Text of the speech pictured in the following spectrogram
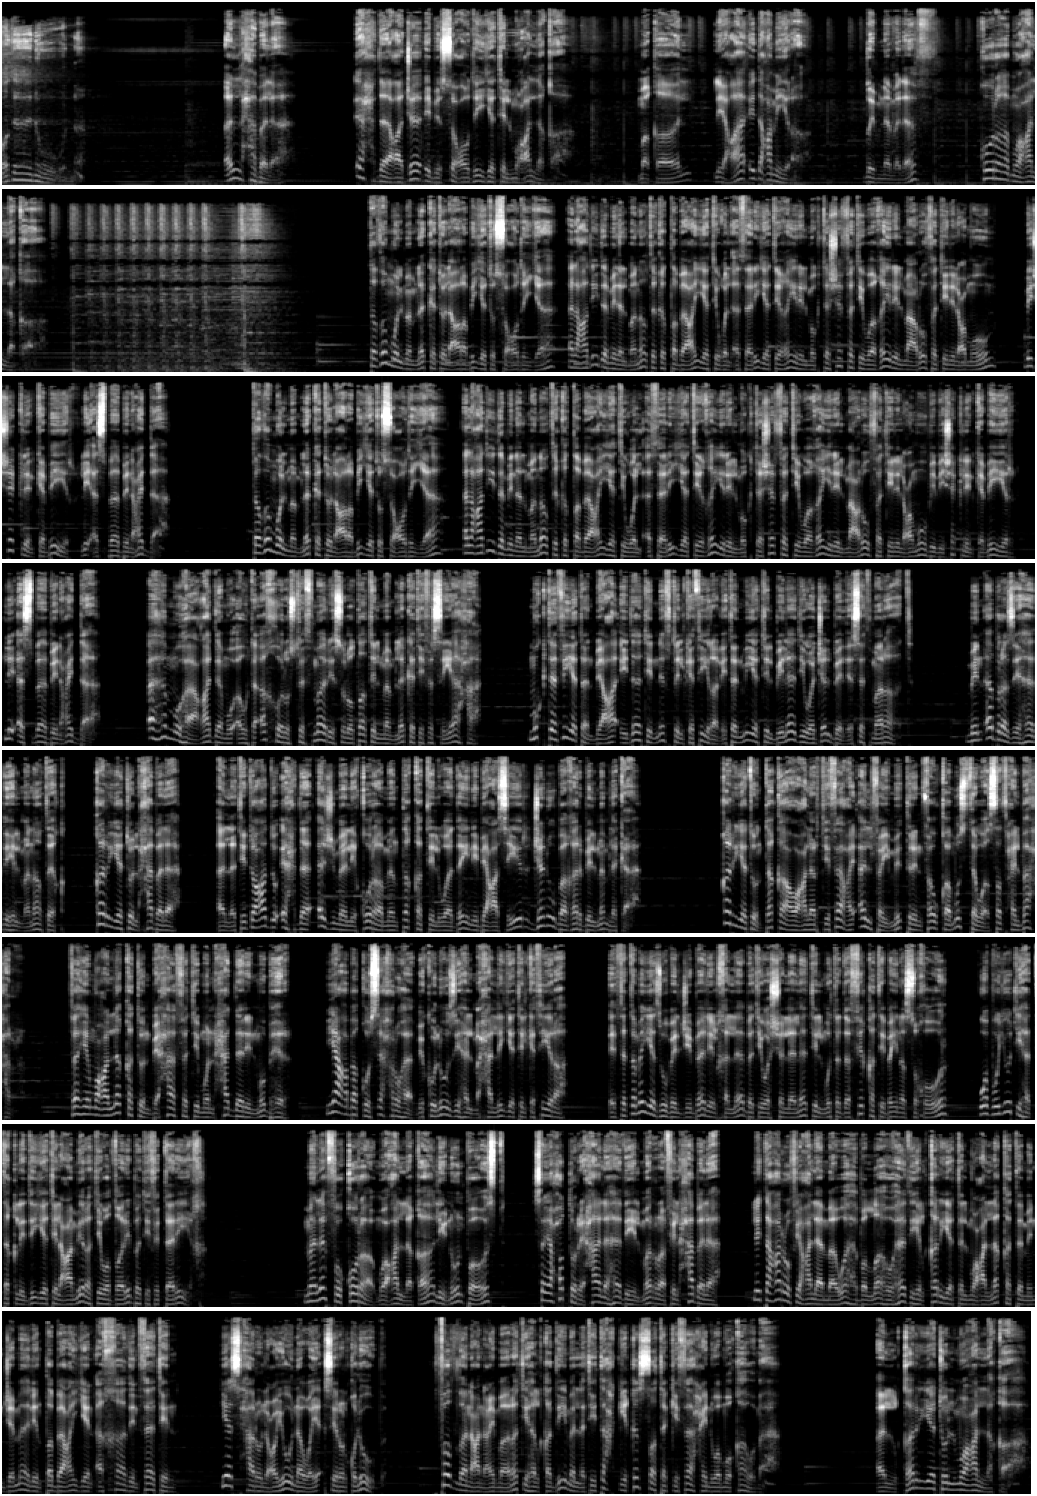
ودانون الحبلة إحدى عجائب السعودية المعلقة. مقال لعائد عميرة ضمن ملف قرى معلقة. تضم المملكة العربية السعودية العديد من المناطق الطبيعية والأثرية غير المكتشفة وغير المعروفة للعموم بشكل كبير لأسباب عدة. تضم المملكة العربية السعودية العديد من المناطق الطبيعية والأثرية غير المكتشفة وغير المعروفة للعموم بشكل كبير لأسباب عدة. أهمها عدم أو تأخر استثمار سلطات المملكة في السياحة مكتفية بعائدات النفط الكثيرة لتنمية البلاد وجلب الاستثمارات. من أبرز هذه المناطق قرية الحبلة التي تعد إحدى أجمل قرى منطقة الوادين بعسير جنوب غرب المملكة. قرية تقع على ارتفاع ألفي متر فوق مستوى سطح البحر، فهي معلقة بحافة منحدر مبهر يعبق سحرها بكنوزها المحلية الكثيرة إذ تتميز بالجبال الخلابة والشلالات المتدفقة بين الصخور وبيوتها التقليدية العامرة والضاربة في التاريخ. ملف قرى معلقة لنون بوست سيحط الرحال هذه المرة في الحبلة للتعرف على ما وهب الله هذه القرية المعلقة من جمال طبيعي أخاذ فات يسحر العيون ويأسر القلوب، فضلا عن عمارتها القديمة التي تحكي قصة كفاح ومقاومة. القرية المعلقة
